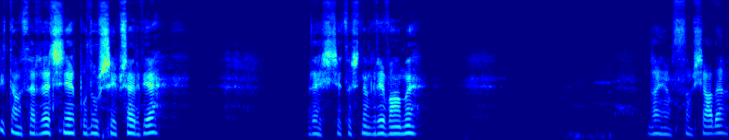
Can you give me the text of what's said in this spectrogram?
Witam serdecznie po dłuższej przerwie. Wreszcie coś nagrywamy. Ganiam z sąsiadem.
